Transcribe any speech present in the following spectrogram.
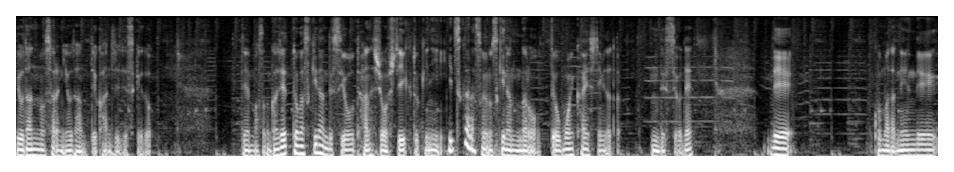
余談のさらに余談っていう感じですけど。で、まあ、そのガジェットが好きなんですよって話をしていくときに、いつからそういうの好きなんだろうって思い返してみたんですよね。で、これまだ年齢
